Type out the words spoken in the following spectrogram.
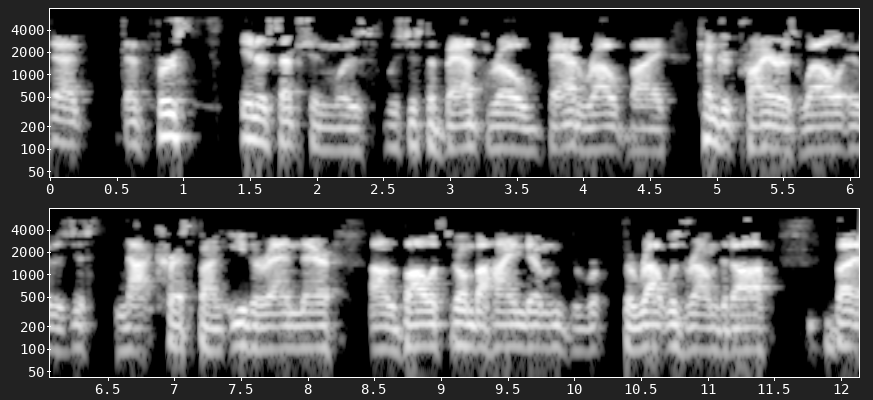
That that first interception was was just a bad throw, bad route by Kendric Pryor as well. It was just not crisp on either end there. Uh, the ball was thrown behind him. The, the route was rounded off. But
